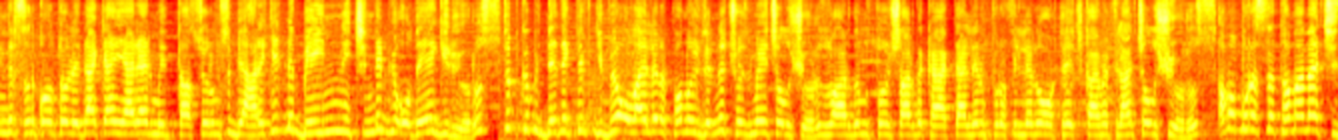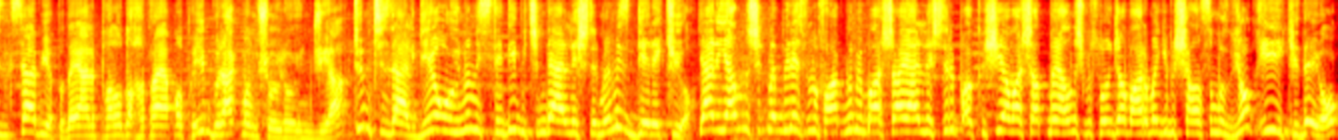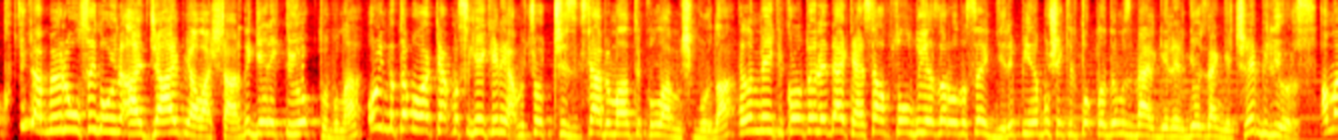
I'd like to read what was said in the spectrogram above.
Anderson'ı kontrol ederken yer yer meditasyonumsu bir hareketle beyninin içinde bir odaya giriyoruz. Tıpkı bir dedektif gibi olayları pano üzerinde çözmeye çalışıyoruz. Vardığımız sonuçlarda karakterlerin profillerini ortaya çıkarmaya falan çalışıyoruz. Ama burası da tamamen çizgisel bir yapıda. Yani panoda hata yapma payı bırakmamış oyun oyuncuya. Tüm çizelgeyi oyunun istediği biçimde yerleştirmemiz gerekiyor. Yani yanlışlıkla bir resmi farklı bir başlığa yerleştirip akışı yavaşlatma yanlış bir sonuca varma gibi şansımız yok. İyi ki de yok. Çünkü böyle olsaydı oyun acayip yavaşlardı. Gerek de yoktu buna. Oyunda tam olarak yapması gerekeni yapmış. Çok çizgisel bir mantık kullanmış burada. Alan Wake'i kontrol ederken ise hapsolduğu yazar odasına girip yine bu şekilde topladığımız belgeleri gözden geçirebiliyoruz. Ama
